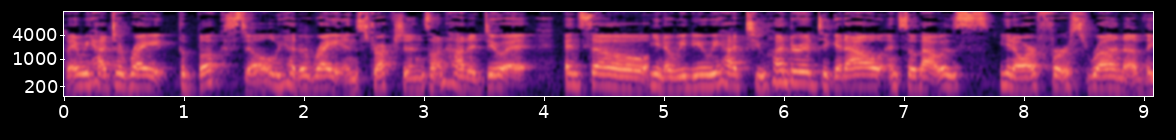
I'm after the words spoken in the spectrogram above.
And we had to write the book still. We had to write instructions on how to do it. And so, you know, we knew we had 200 to get out. And so that was, you know, our first run of the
